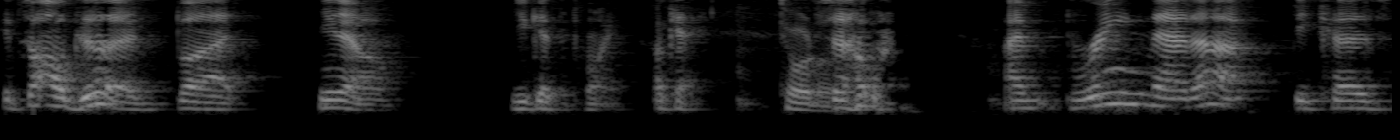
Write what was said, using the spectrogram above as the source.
it's all good, but you know, you get the point. Okay. Totally. So I'm bringing that up because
